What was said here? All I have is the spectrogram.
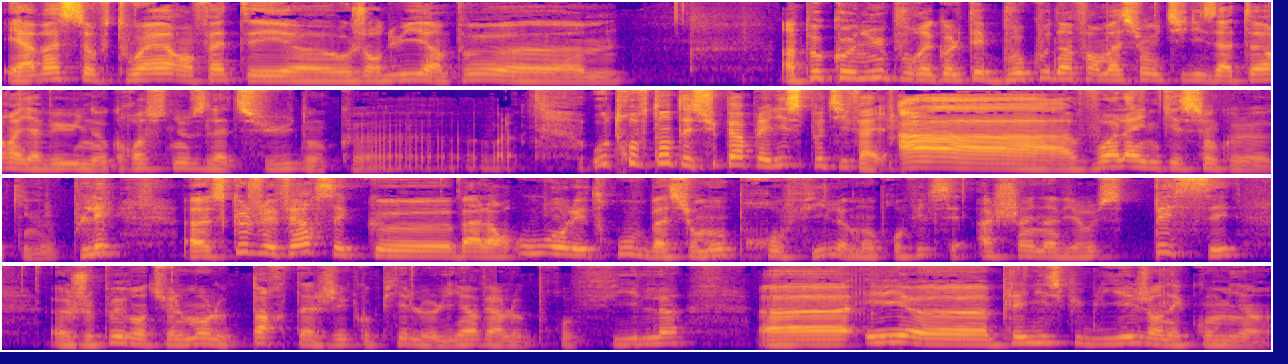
Et Avast Software, en fait, est euh, aujourd'hui un peu, euh, un peu connu pour récolter beaucoup d'informations utilisateurs. Il y avait eu une grosse news là-dessus. Donc voilà. Où trouve-t-on tes super playlists Spotify? Ah, voilà une question qui me plaît. ce que je vais faire, c'est que. Bah, alors, où on les trouve? Bah, Sur mon profil. Mon profil, c'est H1N1virus PC. Je peux éventuellement le partager, copier le lien vers le profil. Euh, et euh, playlist publiée, j'en ai combien?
